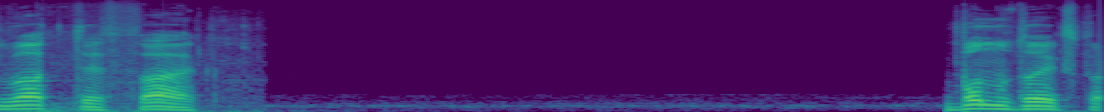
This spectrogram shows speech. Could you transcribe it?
What the fuck? Bonus do expa,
